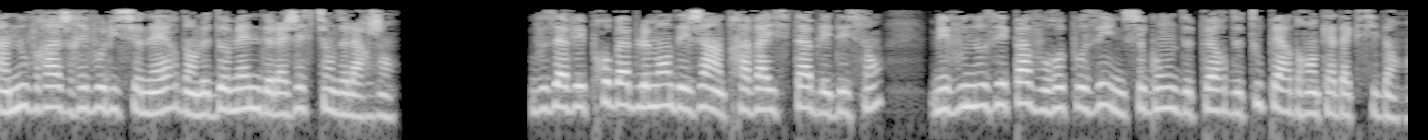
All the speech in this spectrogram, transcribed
un ouvrage révolutionnaire dans le domaine de la gestion de l'argent. Vous avez probablement déjà un travail stable et décent, mais vous n'osez pas vous reposer une seconde de peur de tout perdre en cas d'accident.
